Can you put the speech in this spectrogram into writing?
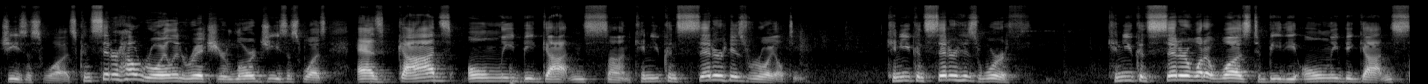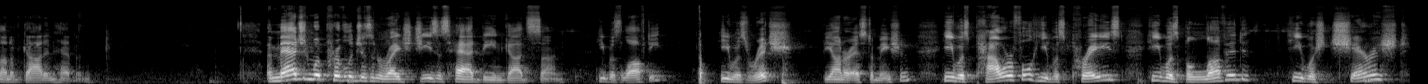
Jesus was. Consider how royal and rich your Lord Jesus was as God's only begotten Son. Can you consider his royalty? Can you consider his worth? Can you consider what it was to be the only begotten Son of God in heaven? Imagine what privileges and rights Jesus had being God's Son. He was lofty, he was rich beyond our estimation, he was powerful, he was praised, he was beloved, he was cherished,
